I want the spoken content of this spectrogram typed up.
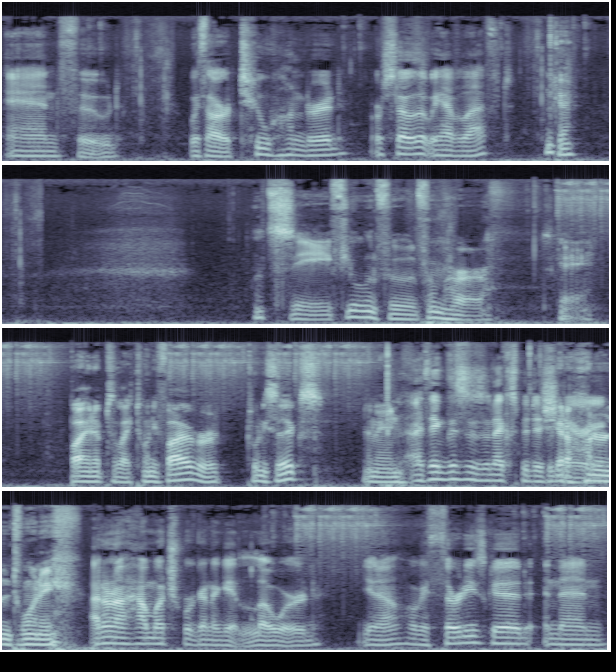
and food with our 200 or so that we have left. Okay. Let's see. Fuel and food from her. Okay. Buying up to like 25 or 26? I mean, I think this is an we expedition. got 120. I don't know how much we're gonna get lowered. You know, okay, 30 is good, and then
